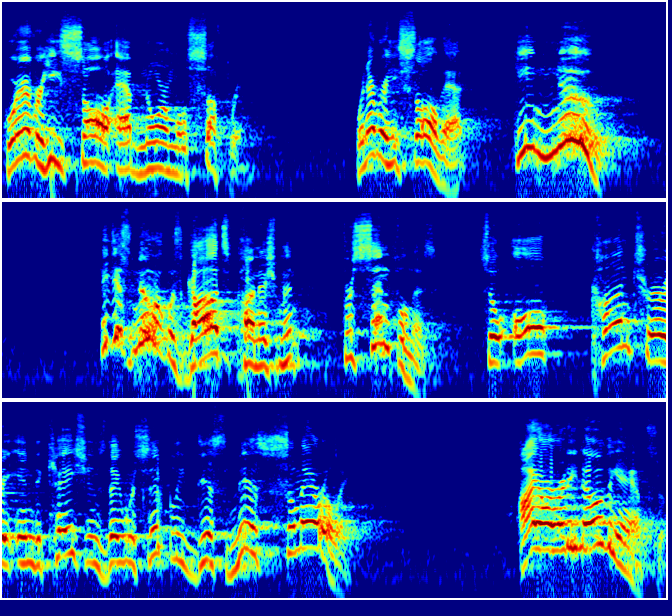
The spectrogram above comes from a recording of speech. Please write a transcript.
wherever he saw abnormal suffering, whenever he saw that, he knew. He just knew it was God's punishment for sinfulness. So all contrary indications, they were simply dismissed summarily. I already know the answer.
